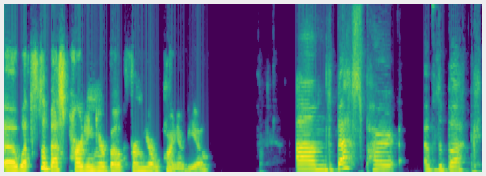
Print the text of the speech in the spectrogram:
uh, what's the best part in your book from your point of view? Um, the best part of the book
